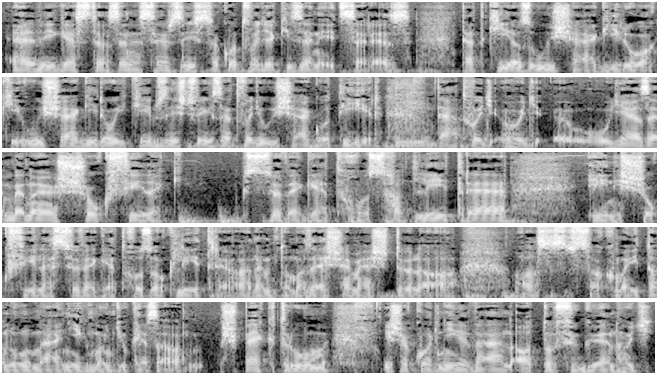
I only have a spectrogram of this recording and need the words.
elvégezte a zeneszerzés szakot, vagy aki zenét szerez. Tehát ki az újságíró, újságíró, aki újságírói képzést végzett, vagy újságot ír. Mm. Tehát, hogy, hogy ugye az ember nagyon sokféle szöveget hozhat létre, én is sokféle szöveget hozok létre, a, nem tudom, az SMS-től a, a szakmai tanulmányig mondjuk ez a spektrum, és akkor nyilván attól függően, hogy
